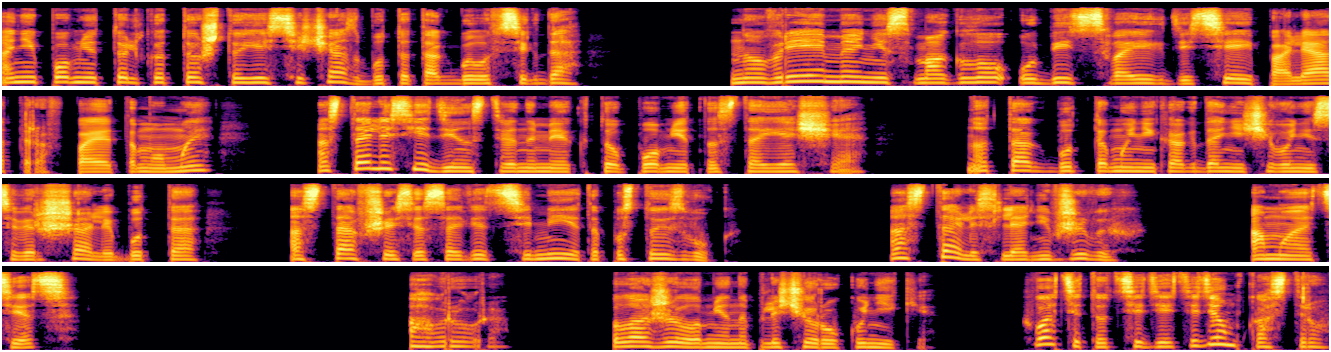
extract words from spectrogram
они помнят только то, что есть сейчас, будто так было всегда. Но время не смогло убить своих детей, поляторов, поэтому мы остались единственными, кто помнит настоящее. Но так, будто мы никогда ничего не совершали, будто оставшийся совет семьи — это пустой звук. Остались ли они в живых? А мой отец? «Аврора», — положила мне на плечо руку Ники. «Хватит тут сидеть, идем к костру».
